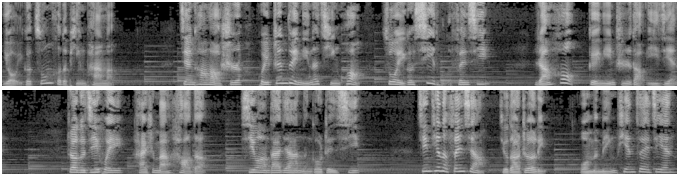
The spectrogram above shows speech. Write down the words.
有一个综合的评判了。健康老师会针对您的情况做一个系统的分析，然后给您指导意见。这个机会还是蛮好的，希望大家能够珍惜。今天的分享就到这里，我们明天再见。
